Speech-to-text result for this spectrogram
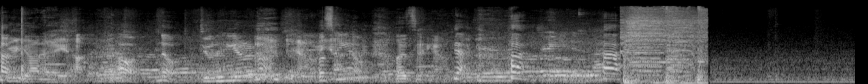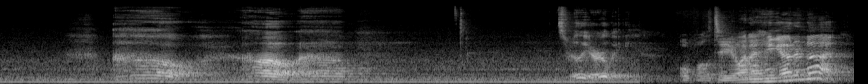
We gotta hang out. Oh, no. Do you want to hang out or not? Yeah, Let's hang gotta- out. Let's hang out. Yeah. Oh, oh, um, it's really early. Well, do you want to hang out or not?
